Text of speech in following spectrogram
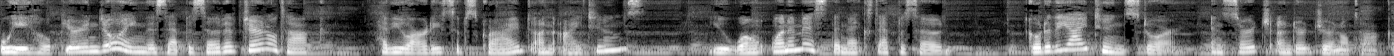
We hope you're enjoying this episode of Journal Talk. Have you already subscribed on iTunes? You won't want to miss the next episode. Go to the iTunes store and search under Journal Talk.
